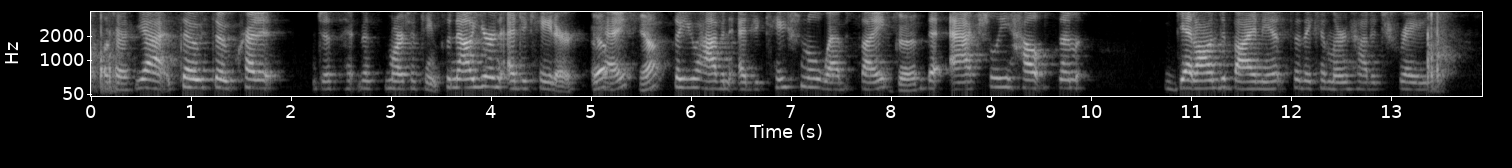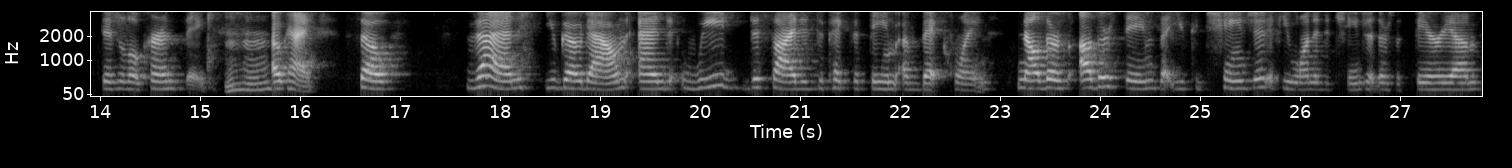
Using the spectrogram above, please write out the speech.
Okay. Yeah. So, so credit just hit this March 15th. So now you're an educator. Yep. Okay. Yeah, So you have an educational website good. that actually helps them get onto Binance so they can learn how to trade digital currency. Mm-hmm. Okay. So then you go down, and we decided to pick the theme of Bitcoin. Now, there's other themes that you could change it if you wanted to change it. There's Ethereum,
